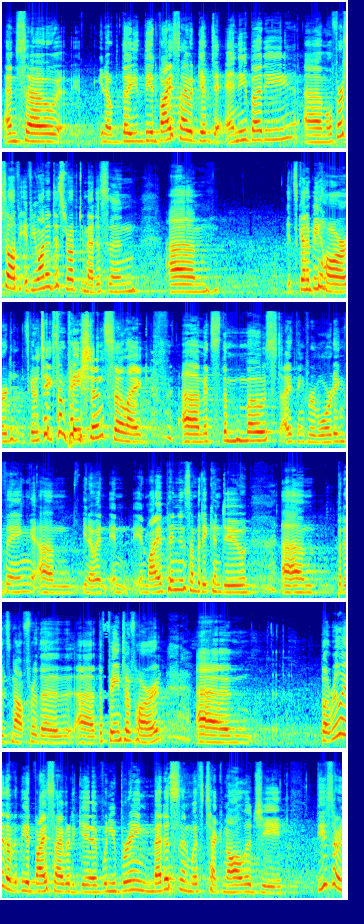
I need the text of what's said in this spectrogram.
and so you know, the, the advice I would give to anybody, um, well, first of all, if, if you want to disrupt medicine, um, it's going to be hard. It's going to take some patience. So, like, um, it's the most, I think, rewarding thing, um, you know, in, in, in, my opinion, somebody can do, um, but it's not for the, uh, the faint of heart. Um, but really, the, the advice I would give when you bring medicine with technology, these are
